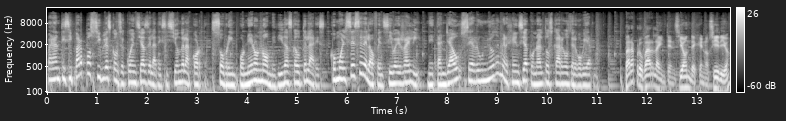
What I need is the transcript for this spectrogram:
Para anticipar posibles consecuencias de la decisión de la Corte sobre imponer o no medidas cautelares, como el cese de la ofensiva israelí, Netanyahu se reunió de emergencia con altos cargos del gobierno. Para probar la intención de genocidio,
